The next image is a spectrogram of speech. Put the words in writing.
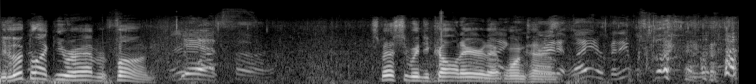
You looked like you were having fun, Yes. especially when you caught air that one time. it later, but it was fun.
